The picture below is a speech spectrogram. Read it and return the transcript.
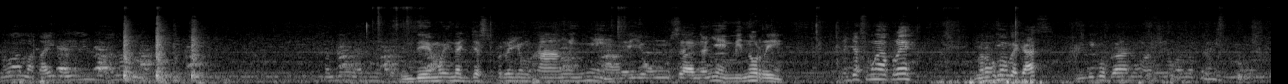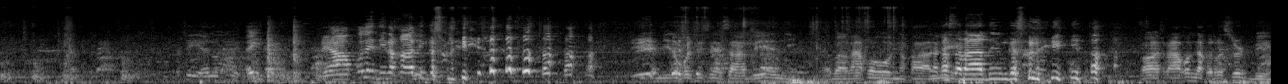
Namamatay, kanina yung ano. Hindi mo in-adjust pre yung hangin niya eh. Yung sa ano niya eh, minor eh. Adjust mo nga pre. Para ko bang adjust? Hindi ko gano'ng ano yung ano pre. Kasi ano pre. Ay! Kaya pala, hindi nakaaling gasolina. Kanina ko siya sinasabi yan eh. Baka ako naka ano eh. Nakasarado yung gasolina. Baka ako naka-reserve eh.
